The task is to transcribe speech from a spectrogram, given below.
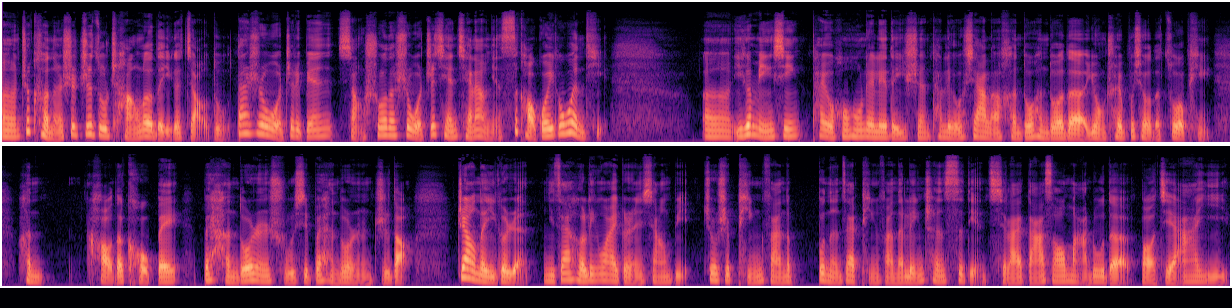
嗯，这可能是知足常乐的一个角度。但是我这里边想说的是，我之前前两年思考过一个问题，嗯，一个明星他有轰轰烈烈的一生，他留下了很多很多的永垂不朽的作品，很好的口碑，被很多人熟悉，被很多人知道。这样的一个人，你再和另外一个人相比，就是平凡的不能再平凡的凌晨四点起来打扫马路的保洁阿姨，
